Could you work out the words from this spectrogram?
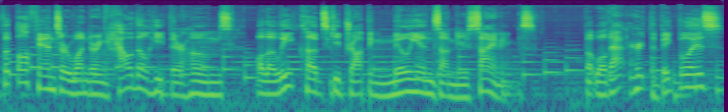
football fans are wondering how they'll heat their homes while elite clubs keep dropping millions on new signings. But will that hurt the big boys?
